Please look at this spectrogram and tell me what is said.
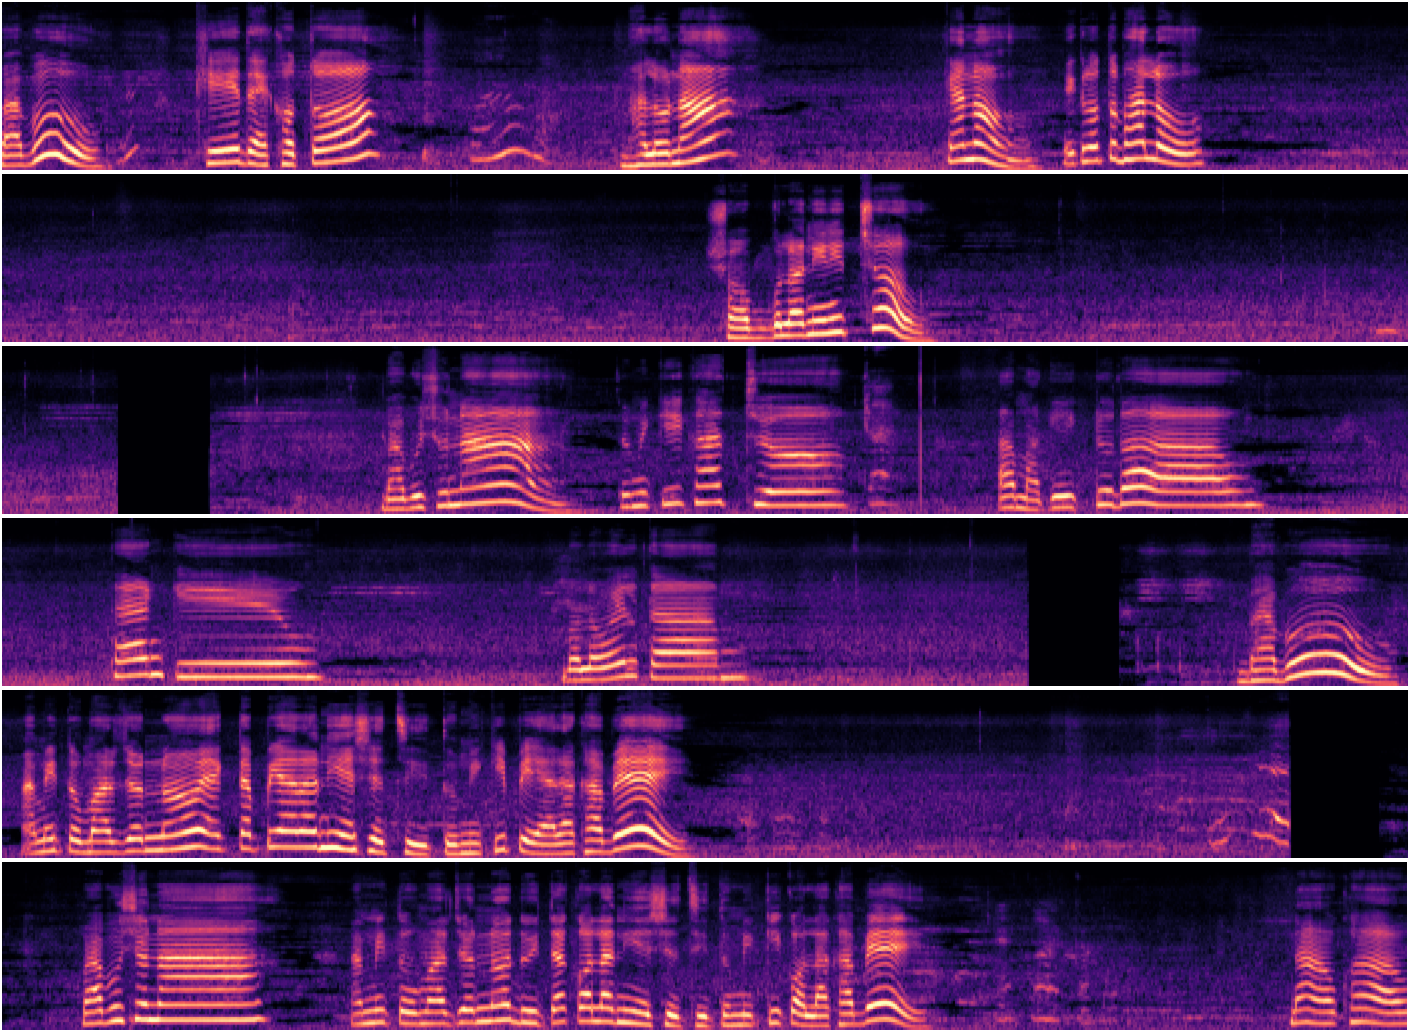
বাবু, খেয়ে দেখো তো। ভালো না? কেন? এগুলো তো ভালো। সবগুলা নিয়ে নিচ্ছ? বাবু সোনা, তুমি কি খাচ্ছ? আমাকে একটু দাও। থ্যাংক ইউ বলো ওয়েলকাম বাবু, আমি তোমার জন্য একটা পেয়ারা নিয়ে এসেছি। তুমি কি পেয়ারা খাবে? বাবু সোনা আমি তোমার জন্য দুইটা কলা নিয়ে এসেছি। তুমি কি কলা খাবে? নাও খাও।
